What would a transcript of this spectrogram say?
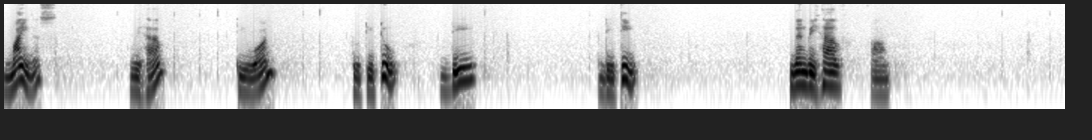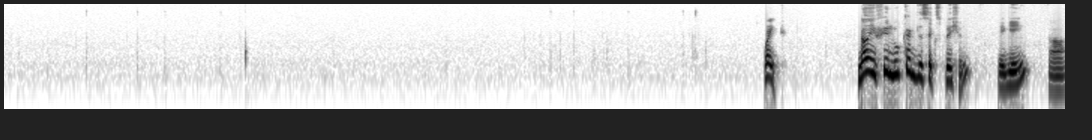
minus we have T1 to T2 d dt. Then we have um, right. Now, if you look at this expression again, uh,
